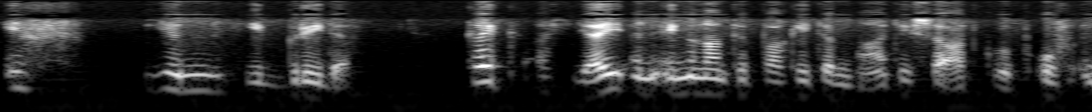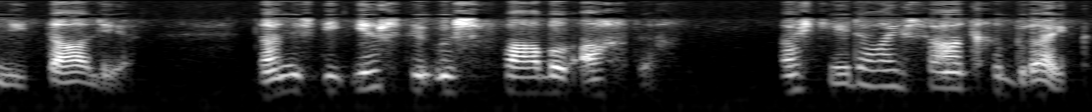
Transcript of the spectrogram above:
F1 hibride. Kyk, as jy in Engeland 'n pakkie tomatiesaad koop of in Italië, dan is die eerste oes fabelagtig. As jy daai saad gebruik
